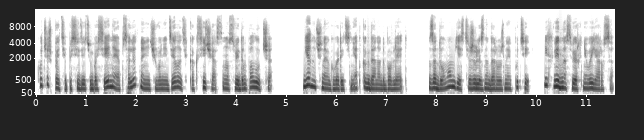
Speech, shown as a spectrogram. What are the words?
«Хочешь пойти посидеть у бассейна и абсолютно ничего не делать, как сейчас, но с видом получше?» Я начинаю говорить «нет», когда она добавляет. «За домом есть железнодорожные пути. Их видно с верхнего яруса.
